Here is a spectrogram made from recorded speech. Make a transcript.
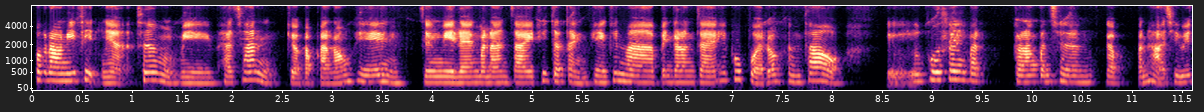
พวกเรานิสิตเนี่ยซึ่งมีแพชชั่นเกี่ยวกับการร้องเพลง จึงมีแรงบันดาลใจที่จะแต่งเพลงขึ้นมา เป็นกำลังใจให้ผู้ป่วยโรคซึมเศร้า หรือผู้ซึ่งกำลังเผชิญกับปัญหาชีวิต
